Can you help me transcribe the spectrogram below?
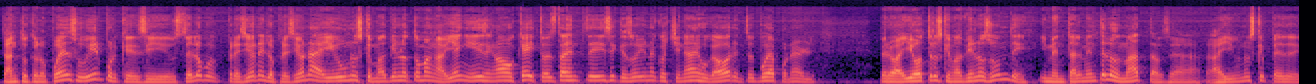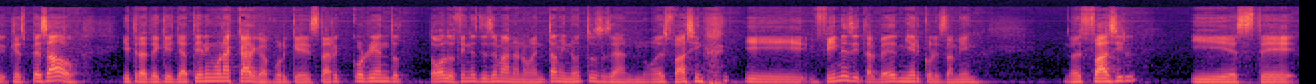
tanto que lo pueden subir, porque si usted lo presiona y lo presiona, hay unos que más bien lo toman a bien y dicen, ah, ok, toda esta gente dice que soy una cochinada de jugador, entonces voy a ponerle. Pero hay otros que más bien los hunde y mentalmente los mata. O sea, hay unos que, que es pesado y tras de que ya tienen una carga, porque estar corriendo todos los fines de semana 90 minutos, o sea, no es fácil. y fines y tal vez miércoles también. No es fácil. Y este,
